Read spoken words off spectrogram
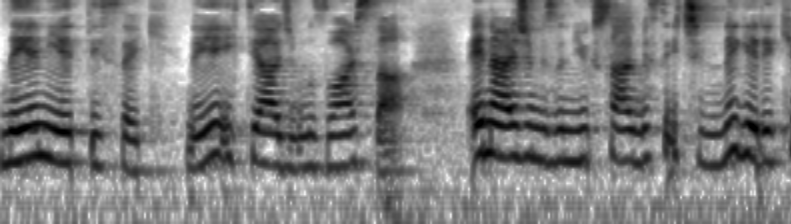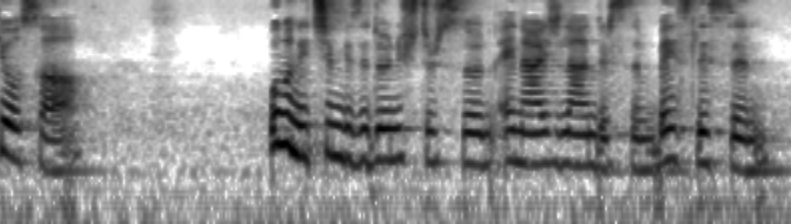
neye niyetliysek, neye ihtiyacımız varsa, enerjimizin yükselmesi için ne gerekiyorsa bunun için bizi dönüştürsün, enerjilendirsin, beslesin,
